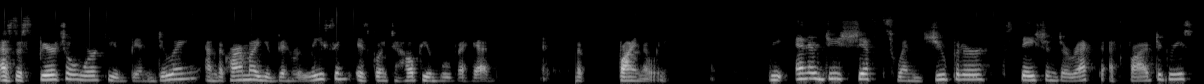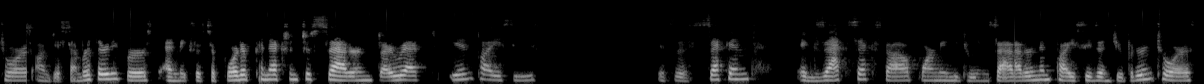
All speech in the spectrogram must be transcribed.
as the spiritual work you've been doing and the karma you've been releasing is going to help you move ahead. But finally, the energy shifts when Jupiter stationed direct at 5 degrees Taurus on December 31st and makes a supportive connection to Saturn direct in Pisces. It's the second exact sextile forming between Saturn and Pisces and Jupiter and Taurus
